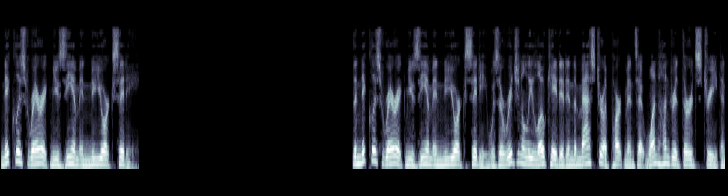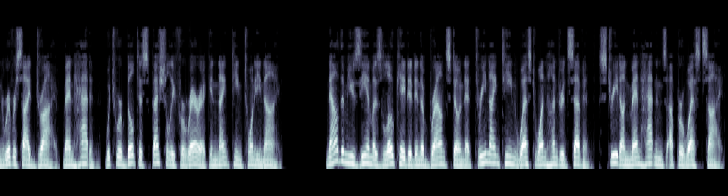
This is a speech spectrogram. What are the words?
Nicholas Roerich Museum in New York City The Nicholas Roerich Museum in New York City was originally located in the master apartments at 103rd Street and Riverside Drive Manhattan, which were built especially for Roerich in 1929. Now the museum is located in a brownstone at 319 West 107th Street on Manhattan's Upper West Side.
